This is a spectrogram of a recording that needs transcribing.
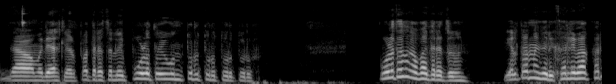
गावामध्ये असल्यावर पत्र्याचं लय पुळत येऊन तुर तुर तुर तुर. पुळतात का पत्र्याचं येऊन? गेलता ना घरी? खाली भाकर?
